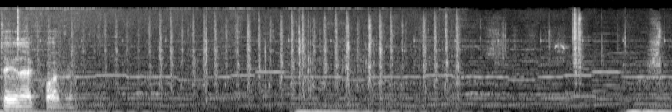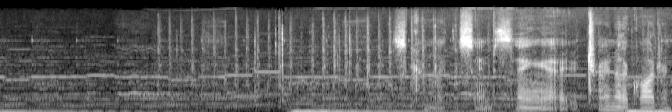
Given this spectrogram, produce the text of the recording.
Stay in that quadrant. It's kind of like the same thing. Uh, try another quadrant.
